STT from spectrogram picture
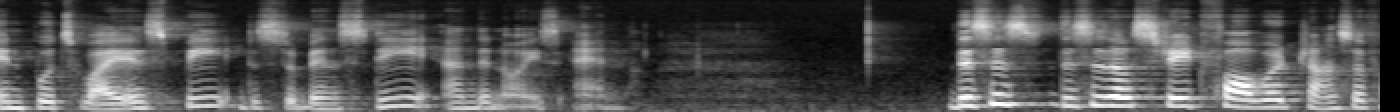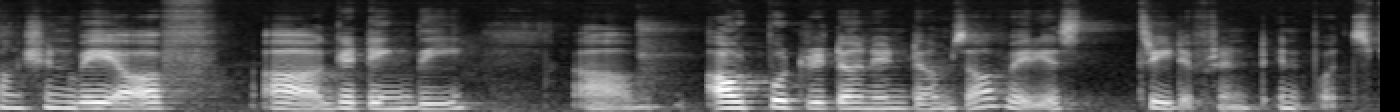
inputs YSP, disturbance D and the noise N. This is, this is a straightforward transfer function way of uh, getting the um, output return in terms of various three different inputs.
